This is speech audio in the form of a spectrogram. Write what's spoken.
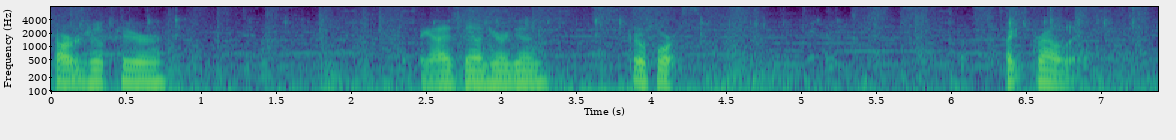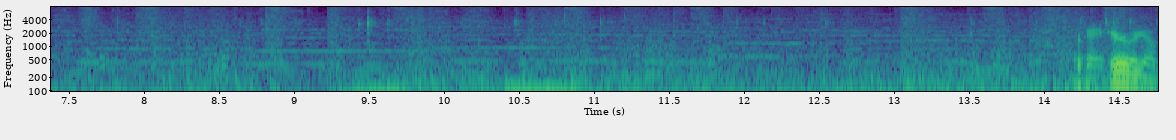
Charge up here. The guys down here again. Go forth. Fight proudly. Okay, here we go.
